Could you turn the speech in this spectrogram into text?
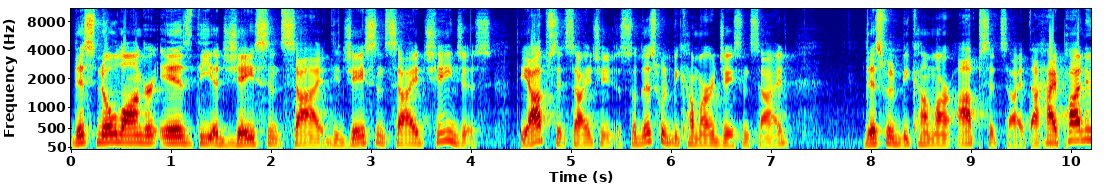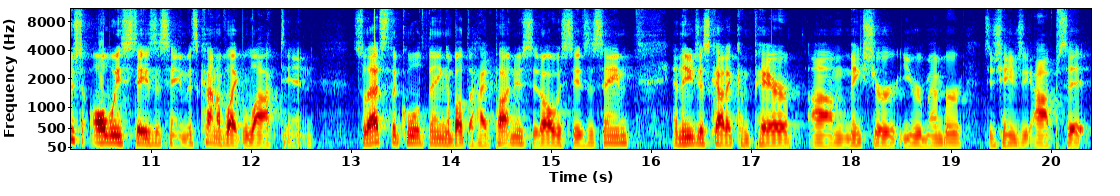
This no longer is the adjacent side. The adjacent side changes the opposite side changes. So this would become our adjacent side. This would become our opposite side. The hypotenuse always stays the same. It's kind of like locked in. So that's the cool thing about the hypotenuse. It always stays the same. And then you just got to compare, um, make sure you remember to change the opposite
